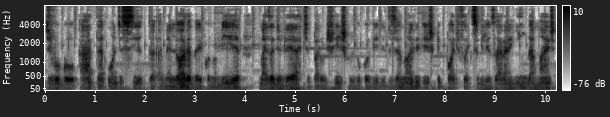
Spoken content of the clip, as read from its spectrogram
divulgou ata onde cita a melhora da economia, mas adverte para os riscos do Covid-19 e diz que pode flexibilizar ainda mais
